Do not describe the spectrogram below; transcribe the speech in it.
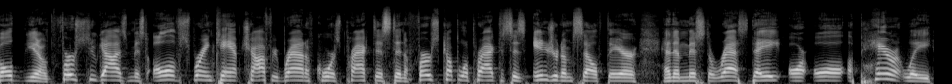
both, you know, first two guys missed all of spring camp. Khafre Brown, of course, practiced in the first couple of practices, injured himself there, and then missed the rest. They are all apparently,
